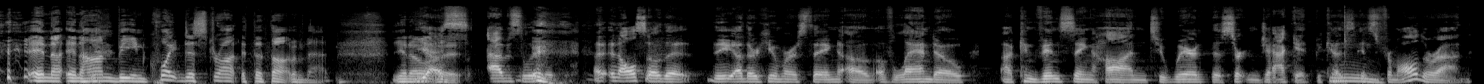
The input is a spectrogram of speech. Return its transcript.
and uh, and Han being quite distraught at the thought of that. You know, yes, uh, absolutely, and also the the other humorous thing of of Lando. Uh, convincing Han to wear the certain jacket because mm. it's from Alderaan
